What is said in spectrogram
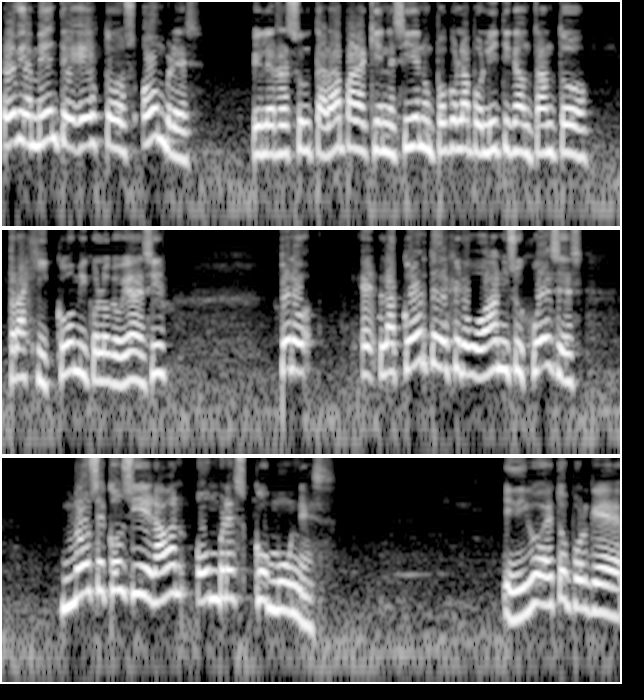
Obviamente estos hombres y les resultará para quienes siguen un poco la política un tanto tragicómico lo que voy a decir. Pero eh, la corte de Jeroboam y sus jueces no se consideraban hombres comunes. Y digo esto porque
